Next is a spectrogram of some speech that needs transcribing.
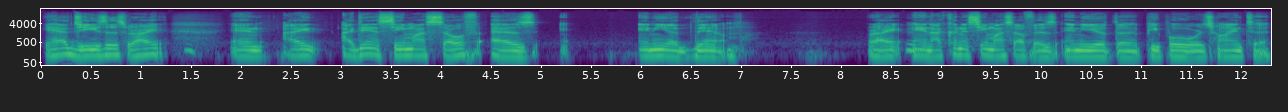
He had Jesus, right? And I I didn't see myself as any of them, right? And I couldn't see myself as any of the people who were trying to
